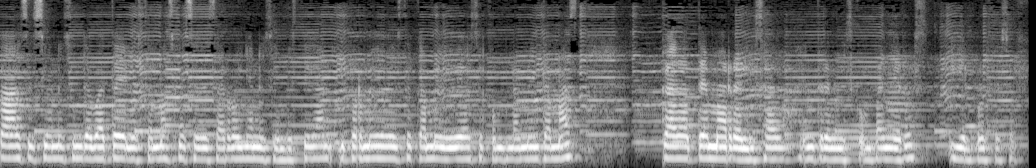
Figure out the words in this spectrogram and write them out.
Cada sesión es un debate de los temas que se desarrollan y se investigan y por medio de este cambio de ideas se complementa más cada tema realizado entre mis compañeros y el profesor.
